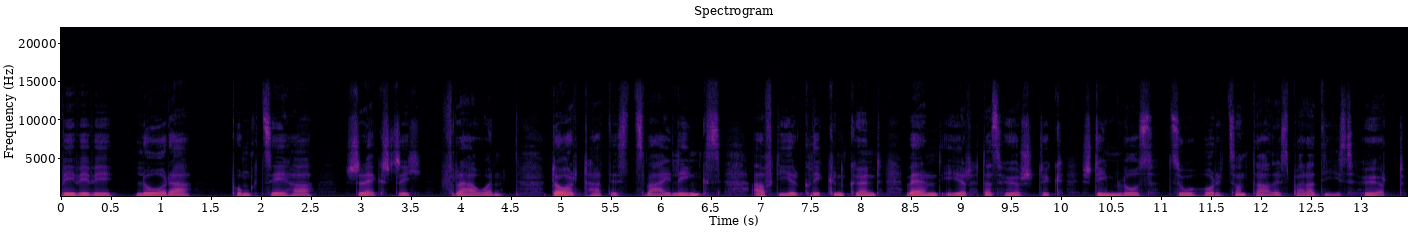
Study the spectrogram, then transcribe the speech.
www.lora.ch-frauen. Frauen. Dort hat es zwei Links, auf die ihr klicken könnt, während ihr das Hörstück stimmlos zu Horizontales Paradies hört.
